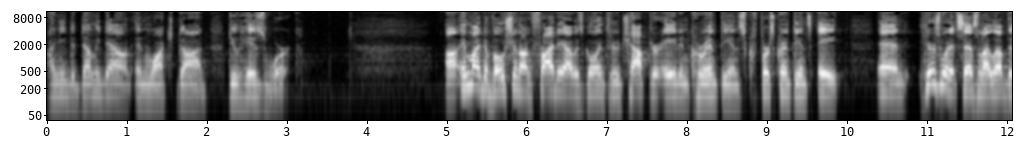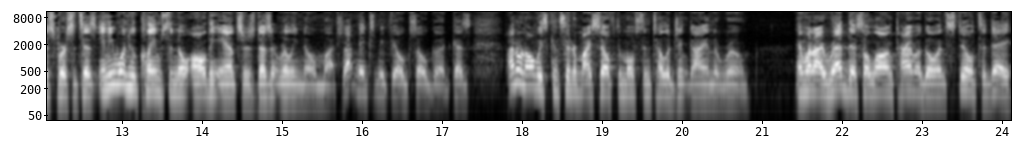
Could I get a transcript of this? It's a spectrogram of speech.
I need to dummy down and watch God do His work. Uh, in my devotion on Friday, I was going through chapter 8 in Corinthians, 1 Corinthians 8. And here's what it says, and I love this verse. It says, Anyone who claims to know all the answers doesn't really know much. That makes me feel so good because I don't always consider myself the most intelligent guy in the room. And when I read this a long time ago and still today,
